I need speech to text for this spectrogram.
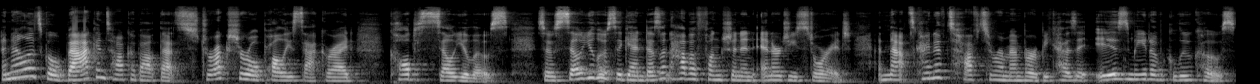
And now let's go back and talk about that structural polysaccharide called cellulose. So, cellulose again doesn't have a function in energy storage, and that's kind of tough to remember because it is made of glucose,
